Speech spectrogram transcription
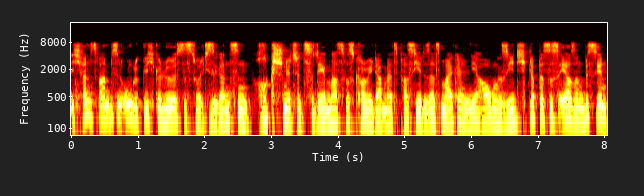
ich fand, es war ein bisschen unglücklich gelöst, dass du halt diese ganzen Rückschnitte zu dem hast, was Corey damals passiert ist, als Michael in die Augen sieht. Ich glaube, dass es eher so ein bisschen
